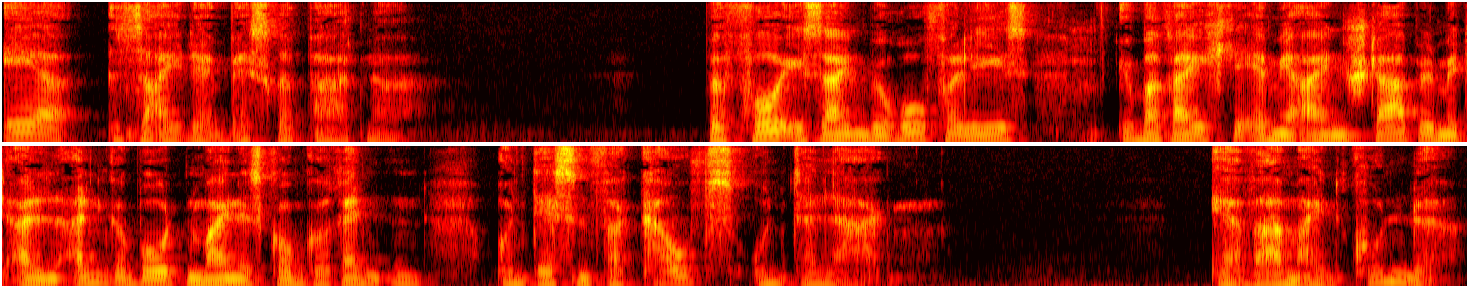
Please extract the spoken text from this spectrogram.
er sei der bessere Partner. Bevor ich sein Büro verließ, überreichte er mir einen Stapel mit allen Angeboten meines Konkurrenten und dessen Verkaufsunterlagen. Er war mein Kunde.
